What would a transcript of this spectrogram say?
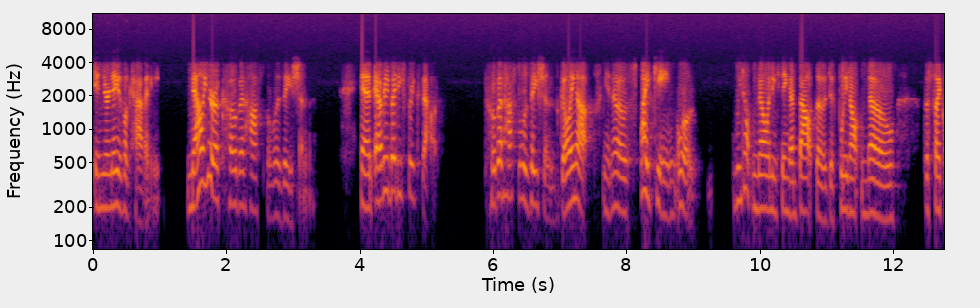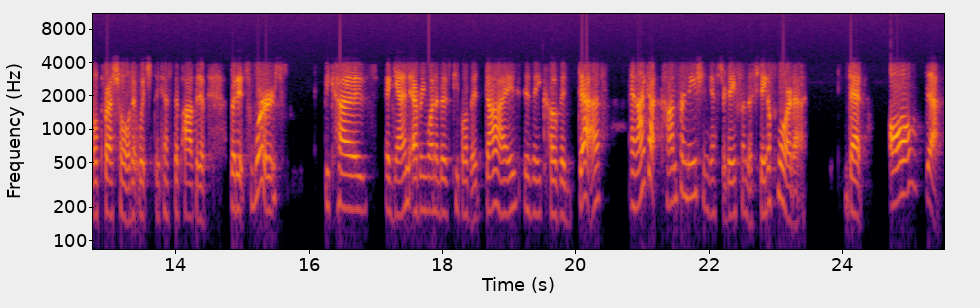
in your nasal cavity. Now you're a COVID hospitalization and everybody freaks out. COVID hospitalizations going up, you know, spiking. Well, we don't know anything about those if we don't know the cycle threshold at which they tested positive. But it's worse because again, every one of those people that dies is a COVID death. And I got confirmation yesterday from the state of Florida that all deaths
